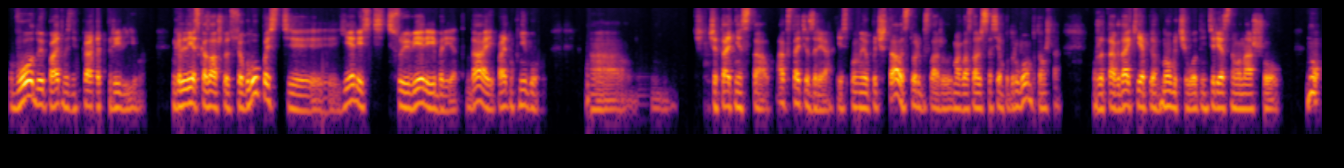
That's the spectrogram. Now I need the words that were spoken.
воду, и поэтому возникают приливы. Галилей сказал, что это все глупость, э, ересь, суеверие и бред. Да, и поэтому книгу а, читать не стал. А, кстати, зря. Если бы он ее почитал, история бы сложилась, могла сложиться совсем по-другому, потому что уже тогда Кеплер много чего-то интересного нашел. Ну,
